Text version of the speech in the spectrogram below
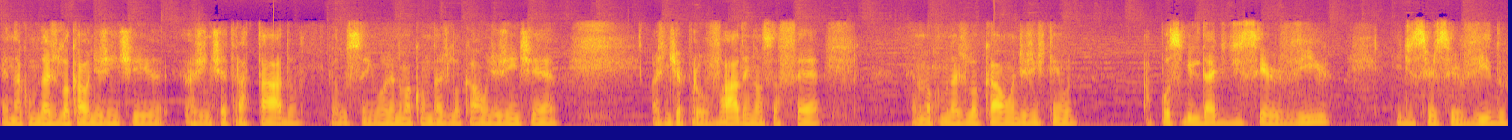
É na comunidade local onde a gente, a gente é tratado pelo Senhor, é numa comunidade local onde a gente é, a gente é provado em nossa fé, é numa comunidade local onde a gente tem o a possibilidade de servir e de ser servido,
